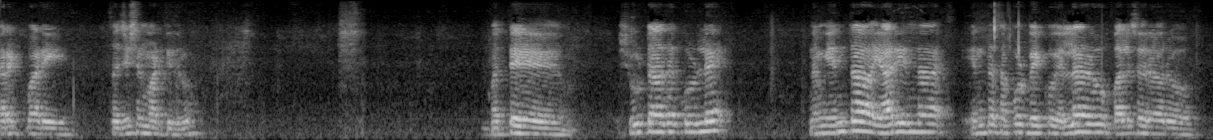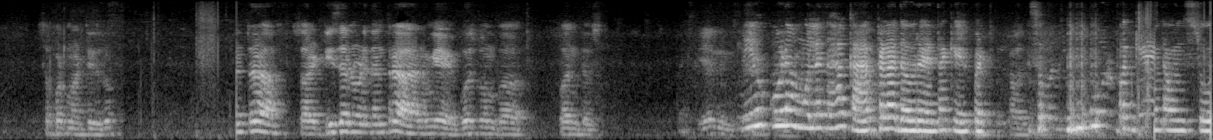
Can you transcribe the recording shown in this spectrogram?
ಕರೆಕ್ಟ್ ಮಾಡಿ ಸಜೆಷನ್ ಮಾಡ್ತಿದ್ರು. ಮತ್ತೆ ಶೂಟ್ ಆದ ಕೂಡಲೇ ನಮ್ಗೆ ಎಂತ ಯಾರಿಂದ ಎಂತ ಸಪೋರ್ಟ್ ಬೇಕು ಎಲ್ಲರೂ ಬಾಲು ಸರ್ ಅವರು ಸಪೋರ್ಟ್ ಮಾಡ್ತಿದ್ರು. ನಂತರ ಸಾರಿ ಟೀಸರ್ ನೋಡಿದ ನಂತರ ನಮಗೆ ಗೋಸ್ ಬಂಪ್ ಬಂತು. ನೀವು ಕೂಡ ಮೂಲತಃ ಕಾರ್ಕಳದವ್ರೆ ಅಂತ ಕೇಳ್ಪಟ್ಟು. ಸೊ ನಿಮ್ಮೂರ್ ಬಗ್ಗೆ ಅಂತ ಒಂದು ಸ್ಟೋರಿ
